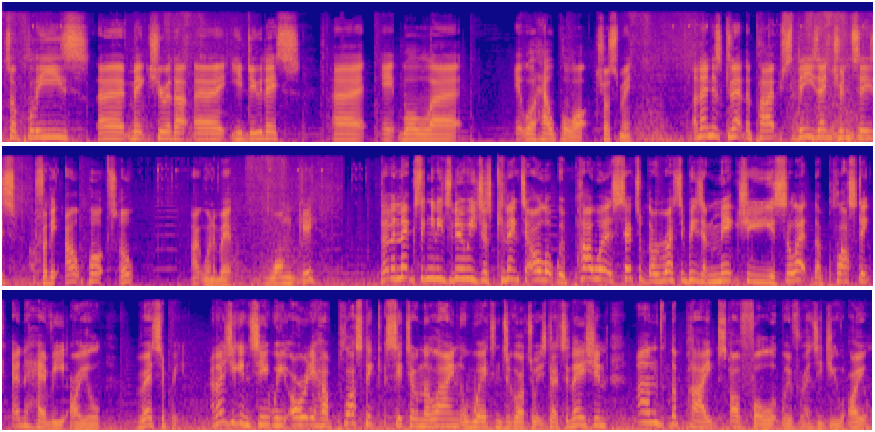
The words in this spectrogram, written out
So please uh, make sure that uh, you do this. uh, it will uh, it will help a lot. Trust me. And then just connect the pipes to these entrances for the outputs. Oh, that went a bit wonky. Then the next thing you need to do is just connect it all up with power, set up the recipes, and make sure you select the plastic and heavy oil recipe. And as you can see, we already have plastic sitting on the line waiting to go to its destination, and the pipes are full with residue oil.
